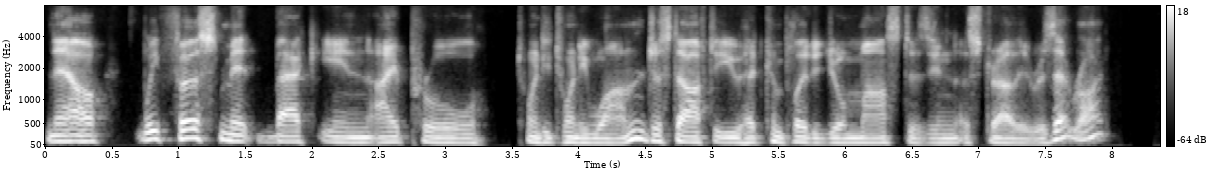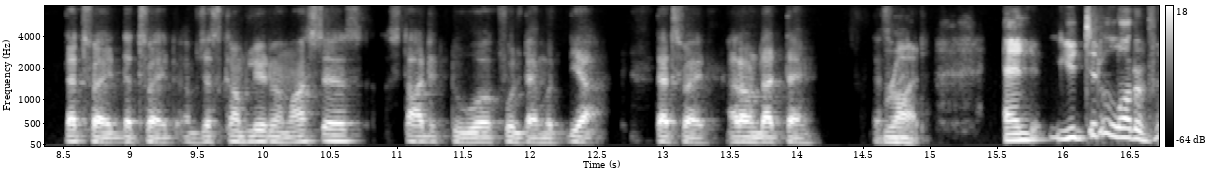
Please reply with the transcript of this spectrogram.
Now, we first met back in April 2021, just after you had completed your master's in Australia. Is that right? That's right. That's right. I've just completed my master's, started to work full time. But yeah, that's right. Around that time. That's right. right. And you did a lot of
